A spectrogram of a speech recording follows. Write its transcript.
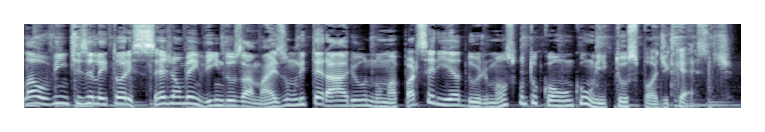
Olá, ouvintes e leitores, sejam bem-vindos a mais um literário numa parceria do Irmãos.com com o Ictus Podcast.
